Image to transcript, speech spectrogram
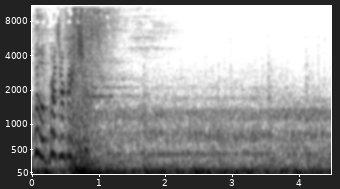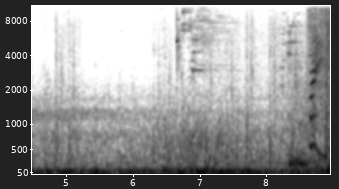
Will of Preservation! Freeze!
